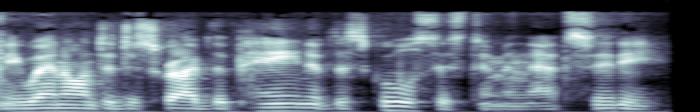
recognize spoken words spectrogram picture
And he went on to describe the pain of the school system in that city.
